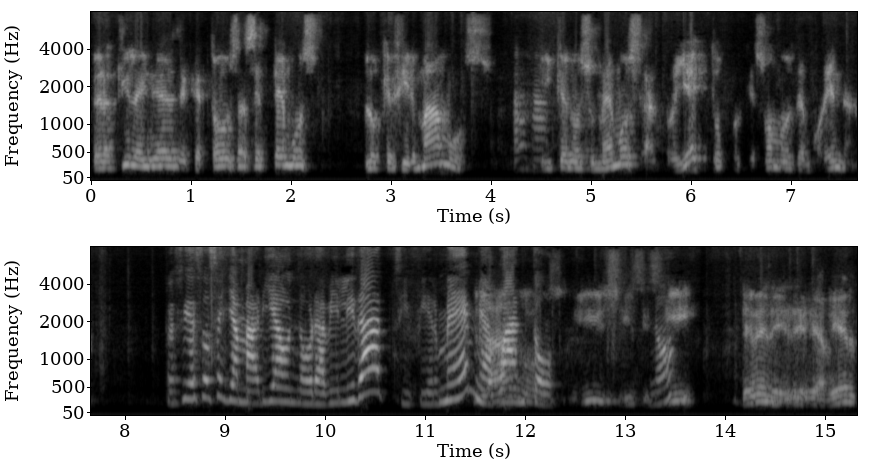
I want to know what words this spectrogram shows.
pero aquí la idea es de que todos aceptemos lo que firmamos y que nos sumemos al proyecto porque somos de Morena. Pues sí, eso se llamaría honorabilidad. Si firmé, me aguanto. Sí, sí, sí, sí. Debe de, haber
